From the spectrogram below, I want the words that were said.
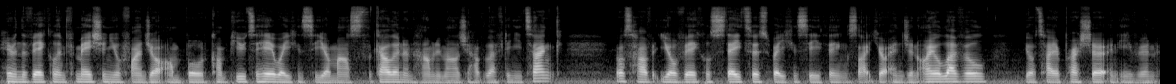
Here in the vehicle information, you'll find your onboard computer here where you can see your miles to the gallon and how many miles you have left in your tank. You also have your vehicle status where you can see things like your engine oil level, your tyre pressure and even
